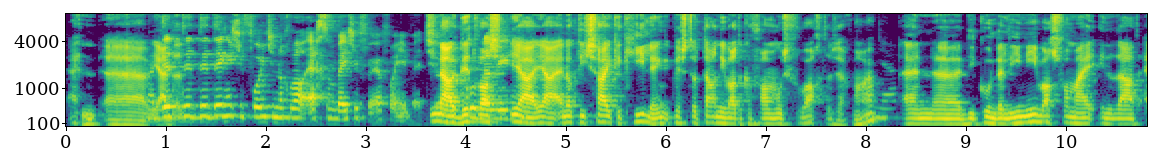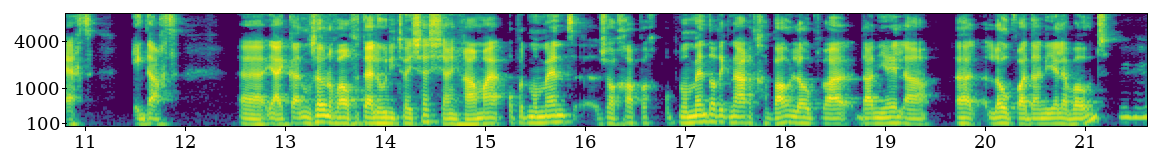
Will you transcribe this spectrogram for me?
En, maar ja, dit, dat- dit, dit dingetje vond je nog wel echt een beetje ver van je bedje. Nou, dit was, ja, ja, en ook die psychic healing. Ik wist totaal niet wat ik ervan moest verwachten, zeg maar. Ja. En eh, die kundalini was voor mij inderdaad echt, ik dacht, eh, ja, ik kan zo nog wel vertellen hoe die twee sessies zijn gegaan. Maar op het moment, zo grappig, op het moment dat ik naar het gebouw loop waar Daniela, loop waar Daniela woont. Mhm.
